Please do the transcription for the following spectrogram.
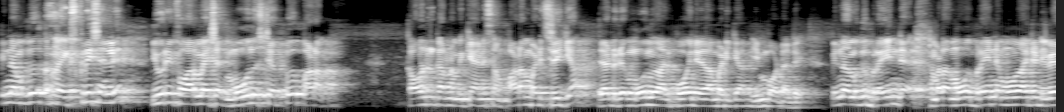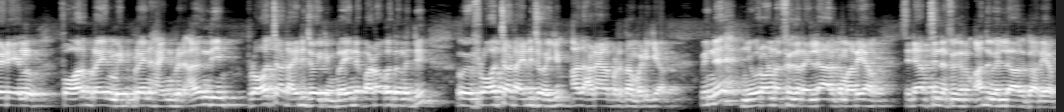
പിന്നെ നമുക്ക് എക്സ്ക്രീഷനിൽ യൂറിൻ ഫോർമേഷൻ മൂന്ന് സ്റ്റെപ്പ് പടം. കൗണ്ടർ കറണ്ട് മെക്കാനിസം പടം പഠിച്ചിരിക്കുക. രണ്ടൊരു മൂന്ന് നാല് പോയിന്റ് എഴുതാൻ പഠിക്കുക. ഇമ്പോർട്ടന്റ് പിന്നെ നമുക്ക് ബ്രെയിന്റെ നമ്മളെ ബ്രെയിനെ മൂന്നായിട്ട് ഡിവൈഡ് ചെയ്യുന്നു. Fore brain mid brain hind brain അതെന്ത് ചെയ്യും? ഫ്ലോ ചാർട്ട് ആയിട്ട് ചോദിക്കും. ബ്രെയിന്റെ പടമൊക്കെ തന്നിട്ട് ഫ്ലോ ചാർട്ട് ആയിട്ട് ചോദിക്കും. അത് അടയാളപ്പെടുത്താൻ പഠിക്കുക. പിന്നെ ന്യൂറോണിന്റെ ഫിഗർ എല്ലാവർക്കും അറിയാം. സിനാപ്സിന്റെ ഫിഗറും അതും എല്ലാവർക്കും അറിയാം.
